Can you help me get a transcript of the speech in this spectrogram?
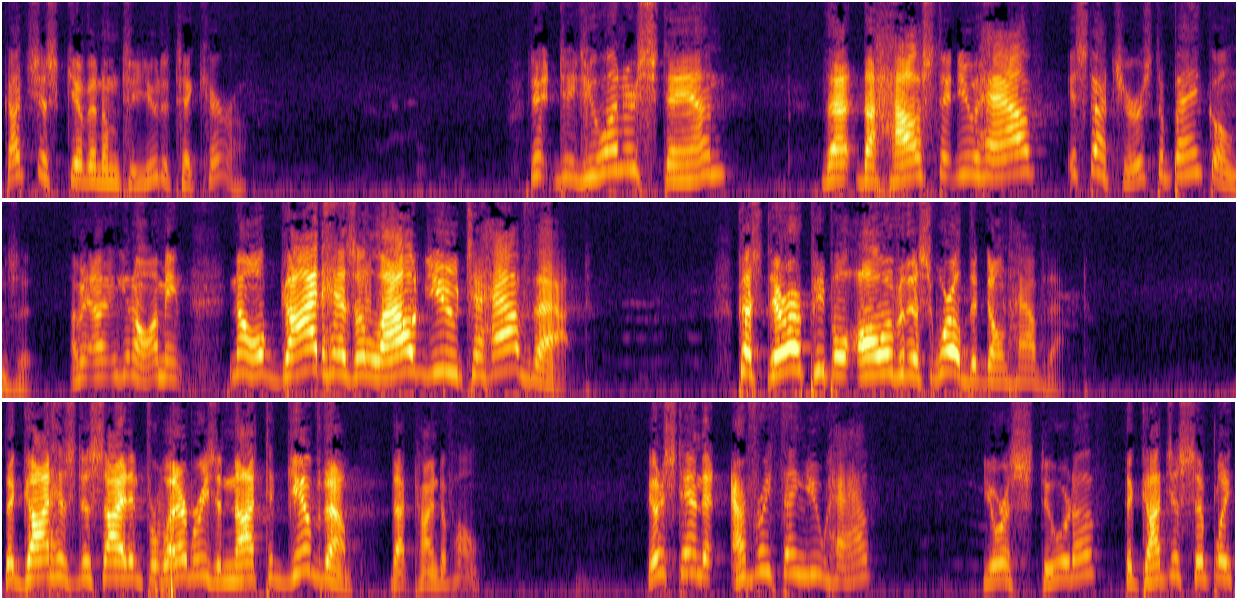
God's just given them to you to take care of. Do, do you understand that the house that you have, it's not yours. The bank owns it. I mean, uh, you know, I mean, no, God has allowed you to have that. Because there are people all over this world that don't have that. That God has decided, for whatever reason, not to give them that kind of home. You understand that everything you have, you're a steward of? That God just simply,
